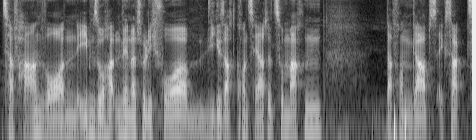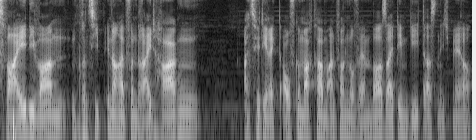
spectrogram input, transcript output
zerfahren worden. Ebenso hatten wir natürlich vor, wie gesagt, Konzerte zu machen. Davon gab es exakt zwei, die waren im Prinzip innerhalb von drei Tagen, als wir direkt aufgemacht haben, Anfang November. Seitdem geht das nicht mehr.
